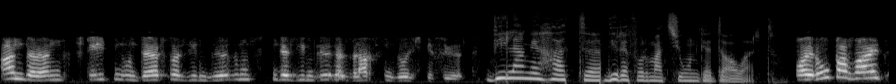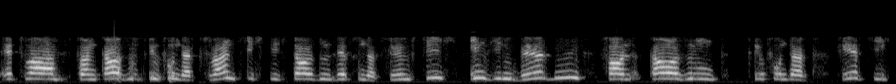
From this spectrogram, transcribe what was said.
anderen Städten und Dörfern Siebenbürgens in der Siebenbürger Sachsen durchgeführt. Wie lange hat äh, die Reformation gedauert? Europaweit etwa von 1520 bis 1650, in Siebenbürgen von 1500 1540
